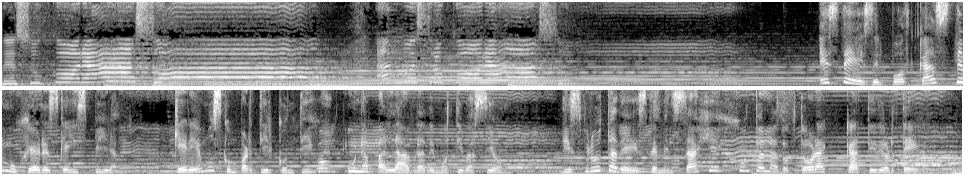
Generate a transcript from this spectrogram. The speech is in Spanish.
de su corazón a nuestro corazón. Este es el podcast de Mujeres que Inspiran. Queremos compartir contigo una palabra de motivación. Disfruta de este mensaje junto a la doctora Katy de Ortega.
